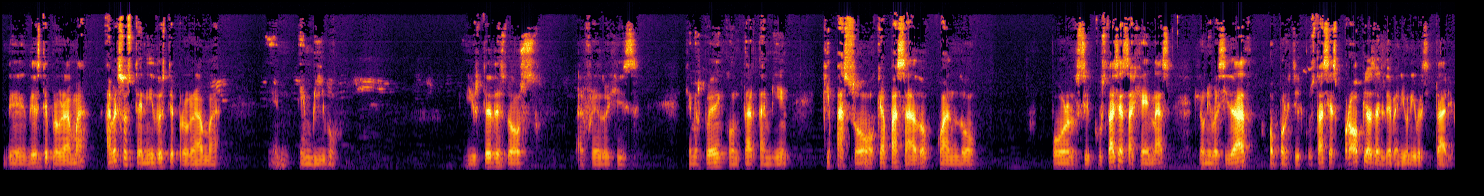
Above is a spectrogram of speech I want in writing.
de, de este programa, haber sostenido este programa en, en vivo y ustedes dos, Alfredo y Gis, que nos pueden contar también qué pasó o qué ha pasado cuando por circunstancias ajenas la universidad o por circunstancias propias del devenir universitario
